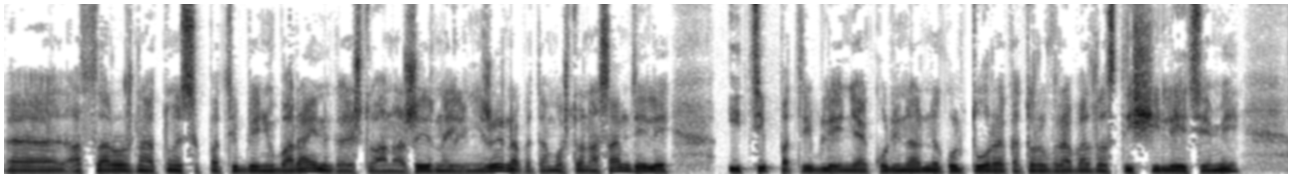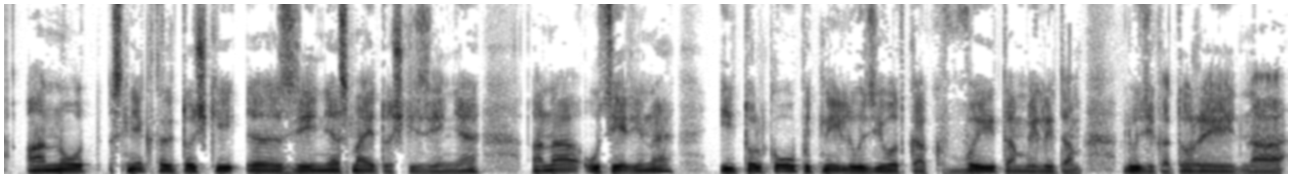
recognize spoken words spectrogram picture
э, осторожно относятся к потреблению баранины, говорят, что она жирная или не жирная, потому что на самом деле и тип потребления, кулинарная культура, которая вырабатывалась тысячелетиями, оно с некоторой точки э, зрения, с моей точки зрения, она утеряна, и только опытные люди, вот как вы там, или там люди, которые на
